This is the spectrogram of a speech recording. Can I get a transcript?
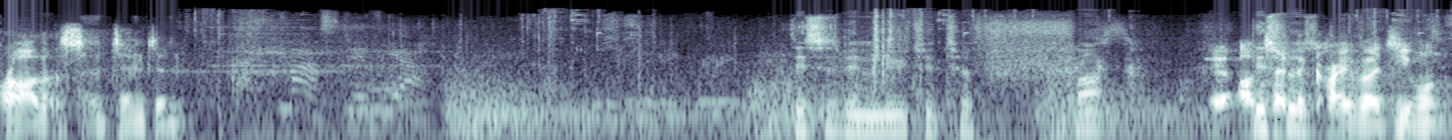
Oh, that's so tempting. This has been looted to fuck. Yeah, I'll This take was- the Kraber. Do you want?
